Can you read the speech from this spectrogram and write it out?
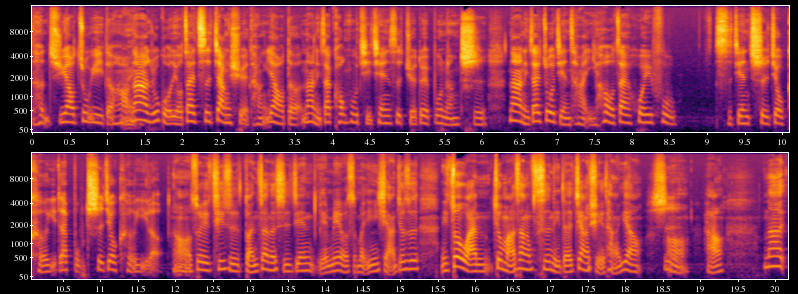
很需要注意的哈。哎那如果有在吃降血糖药的，那你在空腹期间是绝对不能吃。那你在做检查以后再恢复时间吃就可以，再补吃就可以了。哦，所以其实短暂的时间也没有什么影响，就是你做完就马上吃你的降血糖药。是。哦，好，那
